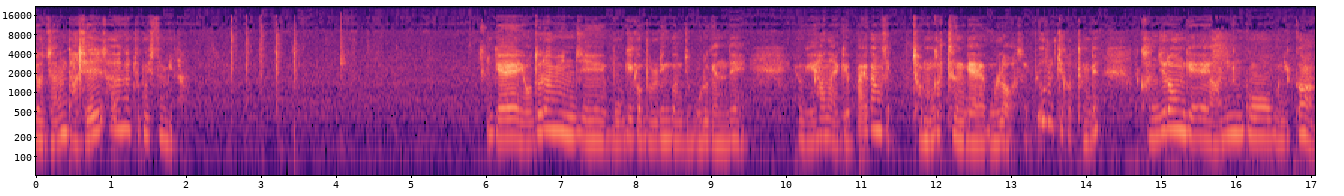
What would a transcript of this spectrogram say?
요즘 다시 사용해주고 있습니다. 이게 여드름인지 모기가 물린 건지 모르겠는데 여기 하나 이렇게 빨강색 점 같은 게 올라왔어요. 뾰루지 같은 게. 간지러운 게 아닌 거 보니까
